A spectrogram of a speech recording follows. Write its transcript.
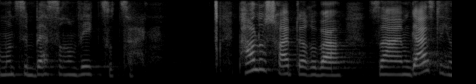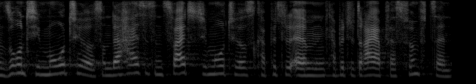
um uns den besseren Weg zu zeigen. Paulus schreibt darüber seinem geistlichen Sohn Timotheus und da heißt es in 2 Timotheus Kapitel, ähm, Kapitel 3 Vers 15,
